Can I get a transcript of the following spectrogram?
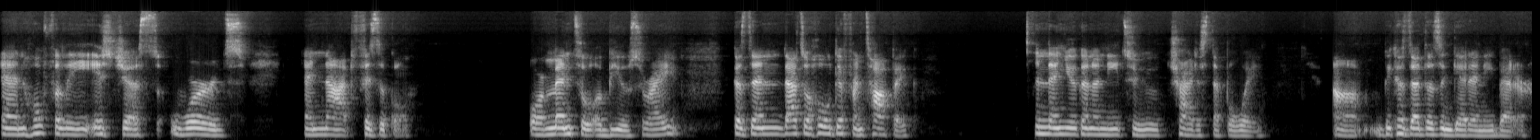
And hopefully it's just words and not physical or mental abuse right because then that's a whole different topic. And then you're going to need to try to step away um, because that doesn't get any better.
